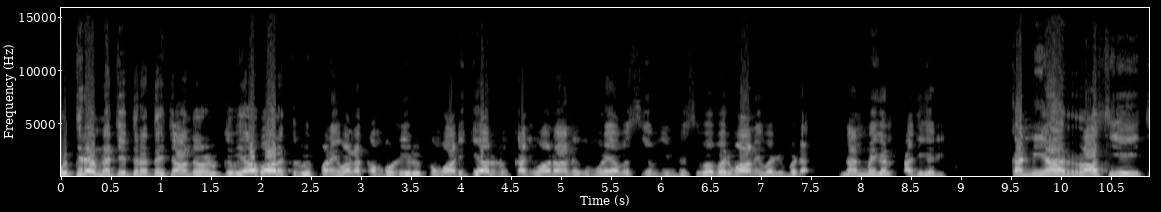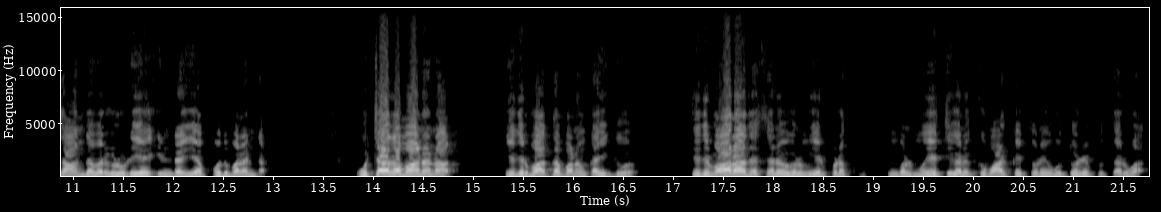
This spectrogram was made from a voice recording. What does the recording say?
உத்திரம் நட்சத்திரத்தை சார்ந்தவர்களுக்கு வியாபாரத்தில் விற்பனை வழக்கம் போல் இருக்கும் வாடிக்கையாளரும் கனிவான அணுகுமுறை அவசியம். இன்று சிவபெருமானை வழிபட நன்மைகள் அதிகரிக்கும். கன்னியா ராசியை சார்ந்தவர்களுடைய இன்றைய பொது பலன்கள். உற்சாகமான நாள். எதிர்பார்த்த பணம் கைக்கு வரும். எதிர்பாராத செலவுகளும் ஏற்படக்கூடும். உங்கள் முயற்சிகளுக்கு வாழ்க்கை துணை ஒத்துழைப்பு தருவார்.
